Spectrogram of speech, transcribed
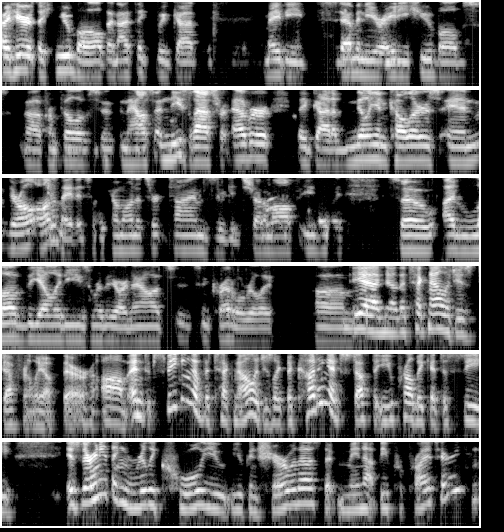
right here is a Hue bulb, and I think we've got maybe 70 or 80 Hue bulbs uh, from Philips in, the house. And these last forever. They've got a million colors and they're all automated. So they come on at certain times. We can shut them off easily. So I love the LEDs where they are now. It's it's incredible, really. Um, yeah, no, the technology is definitely up there. Um, and speaking of the technologies, like the cutting edge stuff that you probably get to see, is there anything really cool you you can share with us that may not be proprietary?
